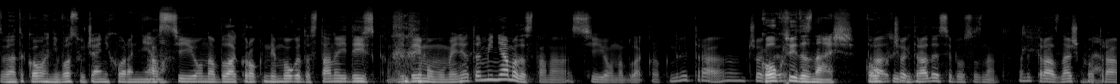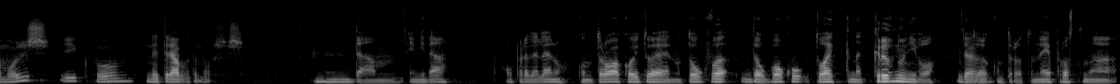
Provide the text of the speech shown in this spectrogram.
на такова ниво случайни хора няма. Аз CEO на BlackRock не мога да стана и да искам. И да имам уменията, ми няма да стана CEO на BlackRock. Нали? Трябва човек Колкото да, и да знаеш. трябва, Колкото и човек да... трябва да е себеосъзнат. Нали? Трябва да знаеш какво Да. трябва да можеш и какво не трябва да можеш. Да, еми да. Определено. Контрола, който е на толкова дълбоко, той е на кръвно ниво. Да. Той е контрол. То не е просто на,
